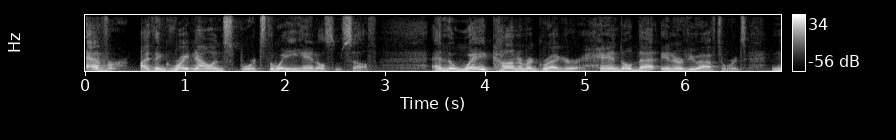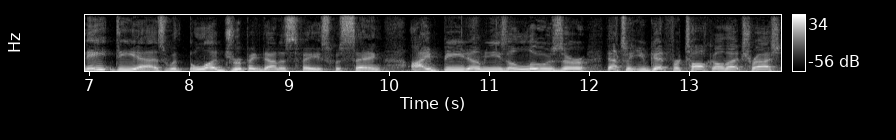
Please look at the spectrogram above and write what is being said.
ever. I think right now in sports, the way he handles himself. And the way Conor McGregor handled that interview afterwards, Nate Diaz, with blood dripping down his face, was saying, I beat him, he's a loser, that's what you get for talking all that trash.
